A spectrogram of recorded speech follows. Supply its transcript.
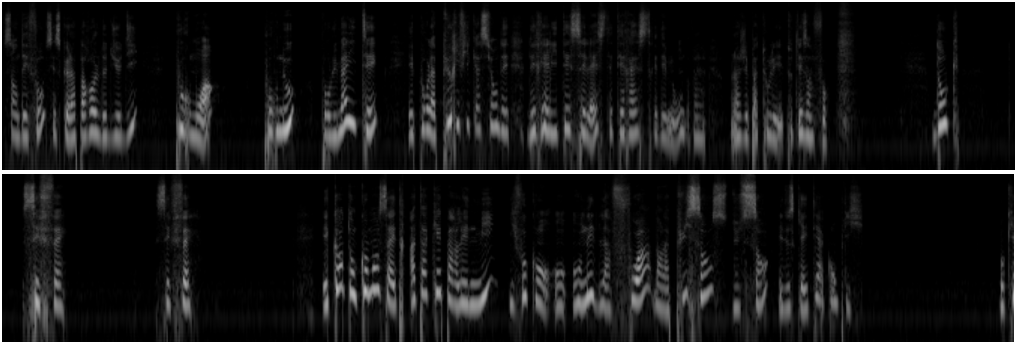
sans défaut, c'est ce que la parole de Dieu dit, pour moi, pour nous, pour l'humanité et pour la purification des, réalités célestes et terrestres et des mondes. là, j'ai pas toutes les infos. Donc, c'est fait. C'est fait. Et quand on commence à être attaqué par l'ennemi, il faut qu'on ait de la foi dans la puissance du sang et de ce qui a été accompli. Ok?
